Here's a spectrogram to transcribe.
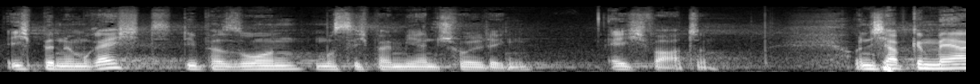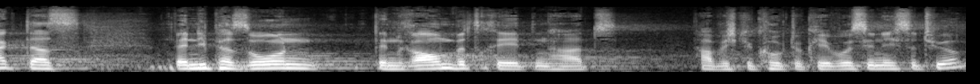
Ich bin im Recht, die Person muss sich bei mir entschuldigen. Ich warte. Und ich habe gemerkt, dass wenn die Person den Raum betreten hat, habe ich geguckt, okay, wo ist die nächste Tür?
